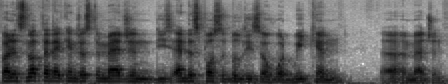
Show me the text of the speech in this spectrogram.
but it's not that i can just imagine these endless possibilities of what we can uh, imagine.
